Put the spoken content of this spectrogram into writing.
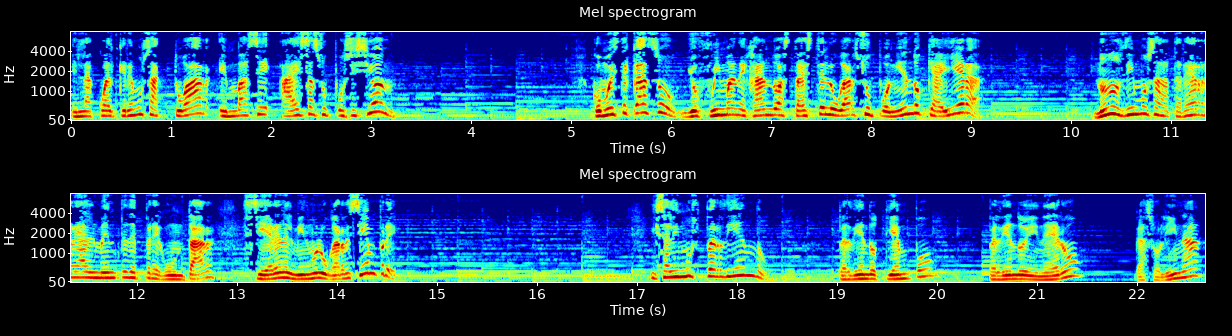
en la cual queremos actuar en base a esa suposición. Como este caso, yo fui manejando hasta este lugar suponiendo que ahí era. No nos dimos a la tarea realmente de preguntar si era en el mismo lugar de siempre. Y salimos perdiendo, perdiendo tiempo, perdiendo dinero, gasolina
